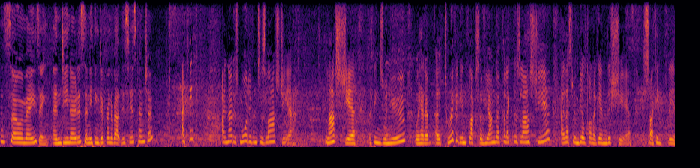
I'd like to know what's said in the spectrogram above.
That's so amazing. And do you notice anything different about this year's pen show? I think I noticed more differences last year. Last year, things were new. We had a, a, terrific influx of younger collectors last year, and that's been built on again this year. So I think the,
